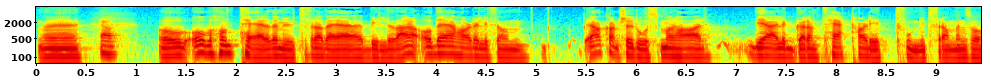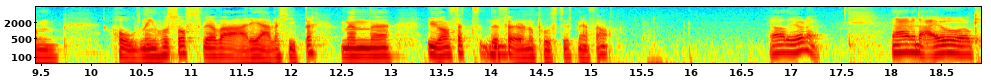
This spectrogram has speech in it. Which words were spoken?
Så, eh, Ja. og, og håndtere dem ut fra det bildet der. Og det har det liksom Ja, kanskje Rosenborg har de er, Garantert har de tvunget fram en sånn holdning hos oss ved å være jævla kjipe. Men uh, uansett, det fører noe positivt med seg. Da. Ja, det gjør det. Nei, men det er jo ok,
